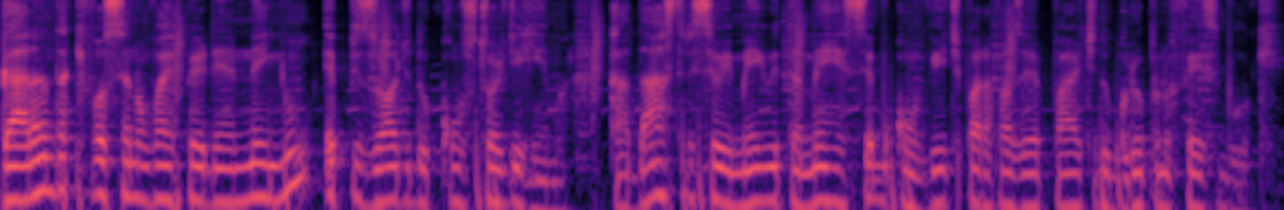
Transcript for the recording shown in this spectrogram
Garanta que você não vai perder nenhum episódio do Consultor de Rima. Cadastre seu e-mail e também receba o convite para fazer parte do grupo no Facebook.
